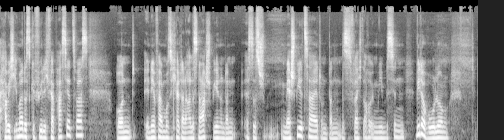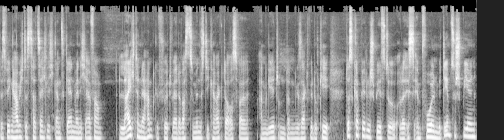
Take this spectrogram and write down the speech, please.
habe ich immer das Gefühl, ich verpasse jetzt was. Und in dem Fall muss ich halt dann alles nachspielen und dann ist es mehr Spielzeit und dann ist es vielleicht auch irgendwie ein bisschen Wiederholung. Deswegen habe ich das tatsächlich ganz gern, wenn ich einfach leicht in der Hand geführt werde, was zumindest die Charakterauswahl angeht und dann gesagt wird, okay, das Kapitel spielst du oder ist empfohlen, mit dem zu spielen,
